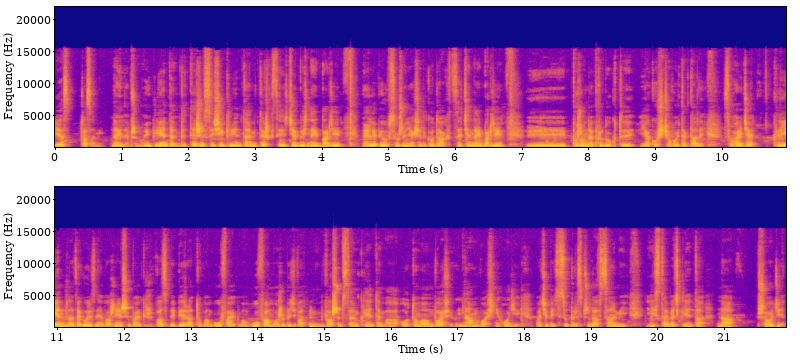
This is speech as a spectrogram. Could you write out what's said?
jest czasami najlepszym moim klientem. Wy też jesteście klientami, też chcecie być najbardziej, najlepiej obsłużeni jak się tylko da. Chcecie najbardziej yy, porządne produkty jakościowo i tak dalej. Słuchajcie, klient dlatego jest najważniejszy, bo jak już Was wybiera, to Wam ufa. Jak Wam ufa, może być Waszym stałym klientem, a o to mam nam właśnie chodzi. Macie być super sprzedawcami i stawiać klienta na przodzie.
